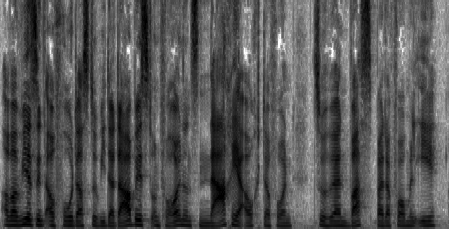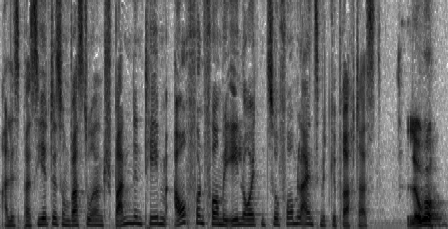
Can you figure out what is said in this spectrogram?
Aber wir sind auch froh, dass du wieder da bist und freuen uns nachher auch davon zu hören, was bei der Formel E alles passiert ist und was du an spannenden Themen auch von Formel E-Leuten zur Formel 1 mitgebracht hast. Logo.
